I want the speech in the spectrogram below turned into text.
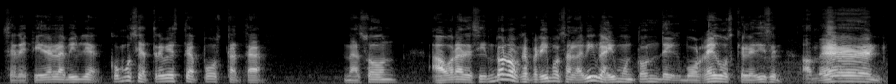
se refiere a la Biblia. ¿Cómo se atreve este apóstata, Nazón, ahora decir, no nos referimos a la Biblia? Hay un montón de borregos que le dicen, amén.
